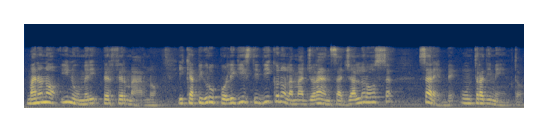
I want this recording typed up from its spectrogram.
ma non ho i numeri per fermarlo. I capigruppo leghisti dicono la maggioranza giallorossa sarebbe un tradimento.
